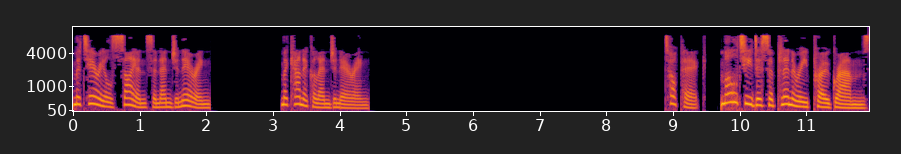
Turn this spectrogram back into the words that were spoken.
Materials science and engineering Mechanical engineering. Multidisciplinary programs.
